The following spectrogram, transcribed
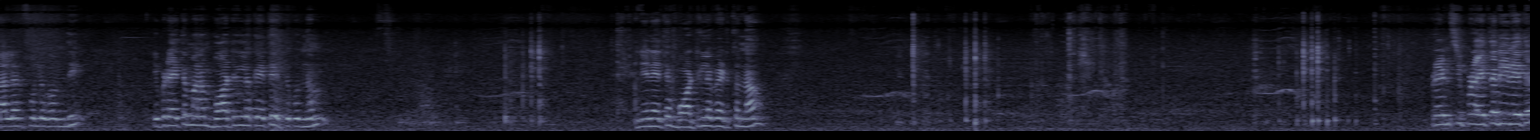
కలర్ఫుల్గా ఉంది. ఇప్పుడైతే మనం బాటిల్లోకి అయితే ఎత్తుకుందాం. నేనైతే బాటిల్లో పెడుతున్నా. ఫ్రెండ్స్ ఇప్పుడైతే నేనైతే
